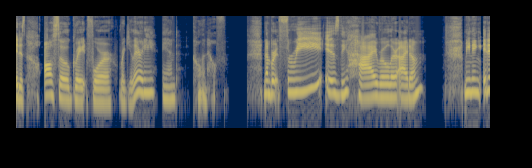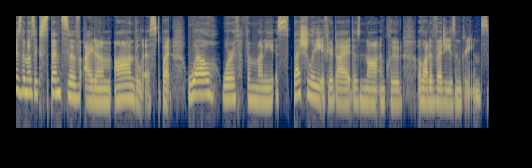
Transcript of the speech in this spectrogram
It is also great for regularity and colon health. Number three is the high roller item meaning it is the most expensive item on the list, but well worth the money, especially if your diet does not include a lot of veggies and greens.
